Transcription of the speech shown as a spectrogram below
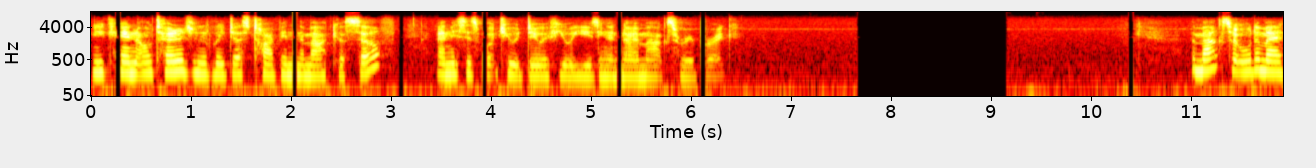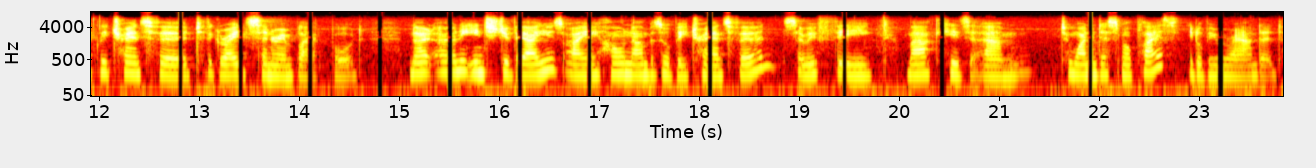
You can alternatively just type in the mark yourself, and this is what you would do if you were using a no marks rubric. The marks are automatically transferred to the grade center in Blackboard. Note only integer values, i.e. whole numbers, will be transferred. So if the mark is um, to one decimal place, it'll be rounded.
